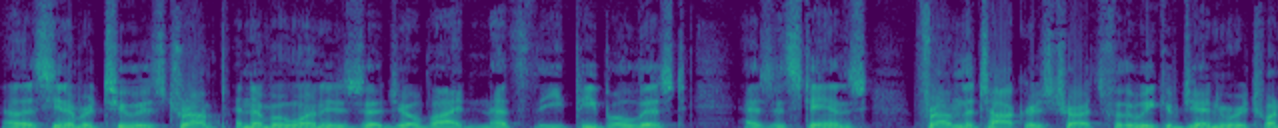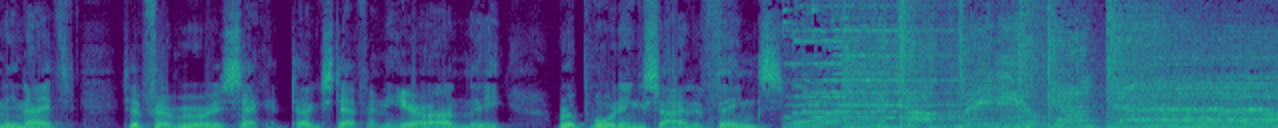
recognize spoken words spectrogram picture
Now, let's see. Number two is Trump, and number one is uh, Joe Biden. That's the people list as it stands from the Talkers charts for the week of January 29th to February 2nd. Doug Stephan here on the reporting side of things. The Talk Radio Countdown.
